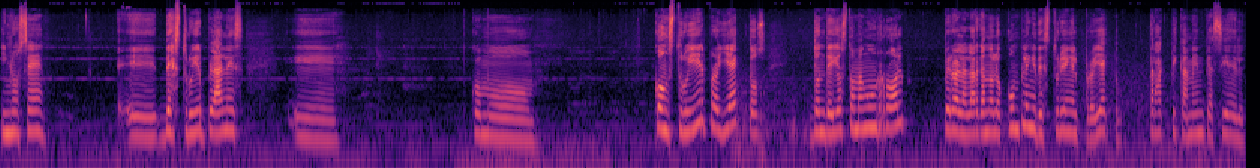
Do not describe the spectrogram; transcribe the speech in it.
y no sé, eh, destruir planes eh, como construir proyectos donde ellos toman un rol pero a la larga no lo cumplen y destruyen el proyecto. Prácticamente así el,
